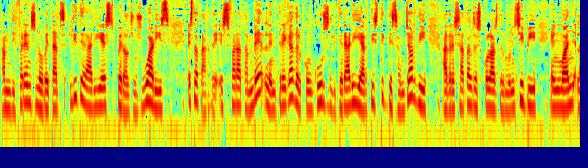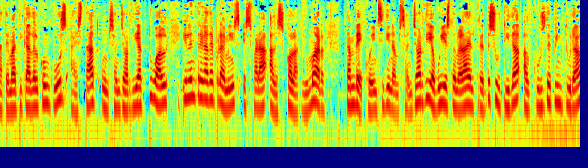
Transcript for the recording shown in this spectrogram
amb diferents novetats literàries per als usuaris. Esta tarda es farà també l'entrega del concurs literari i artístic de Sant Jordi, adreçat als escolars del municipi. Enguany, la temàtica del concurs ha estat un Sant Jordi actual i l'entrega de premis es farà a l'Escola Riumar. També, coincidint amb Sant Jordi, avui es donarà el tret de sortida al curs de pintura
